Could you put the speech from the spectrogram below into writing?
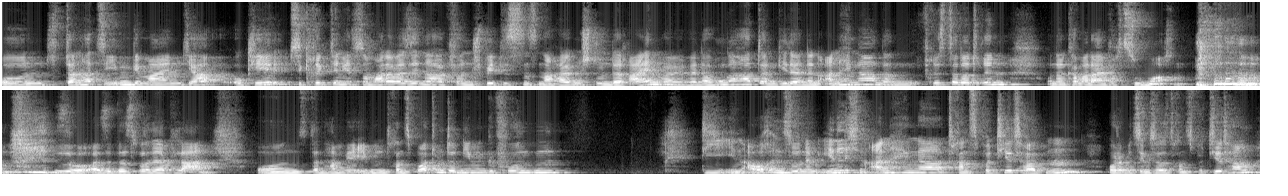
Und dann hat sie eben gemeint, ja, okay, sie kriegt den jetzt normalerweise innerhalb von spätestens einer halben Stunde rein, weil wenn er Hunger hat, dann geht er in den Anhänger, dann frisst er da drin und dann kann man da einfach zumachen. so, also das war der Plan. Und dann haben wir eben Transportunternehmen gefunden, die ihn auch in so einem ähnlichen Anhänger transportiert hatten oder beziehungsweise transportiert haben.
